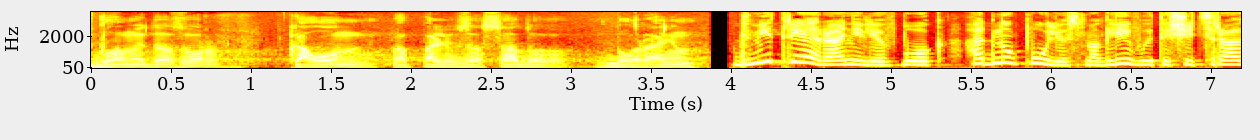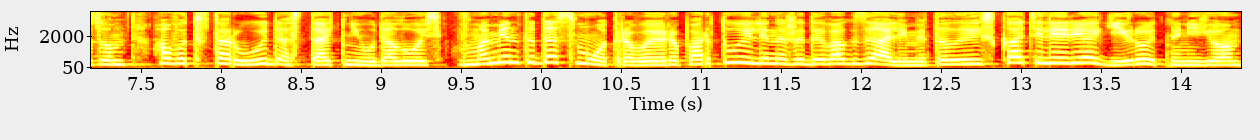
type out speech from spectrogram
главный дозор колонны попали в засаду, был ранен. Дмитрия ранили в бок. Одну пулю смогли вытащить сразу, а вот вторую достать не удалось. В моменты досмотра в аэропорту или на ЖД вокзале металлоискатели реагируют на нее,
